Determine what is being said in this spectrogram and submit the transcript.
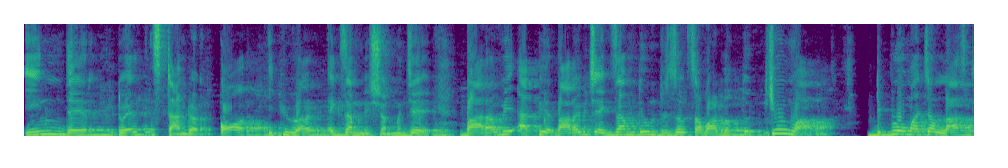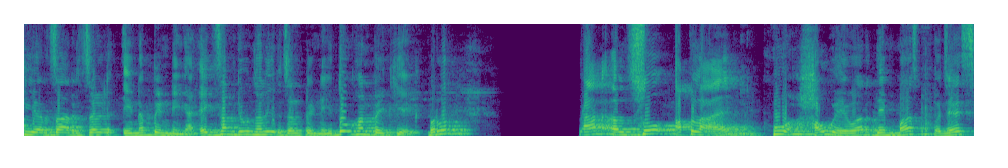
in their 12th standard or equivalent examination. म्हणजे बारावी appear बारावीचे एक्झाम देऊन रिझल्टचा वाट बघतो किंवा डिप्लोमाच्या लास्ट इयरचा रिझल्ट येणं पेंडिंग आहे. एक्झाम देऊन झाली रिझल्ट पेंडिंग दोघांपैकी एक. बरोबर? Can also apply who however they must possess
